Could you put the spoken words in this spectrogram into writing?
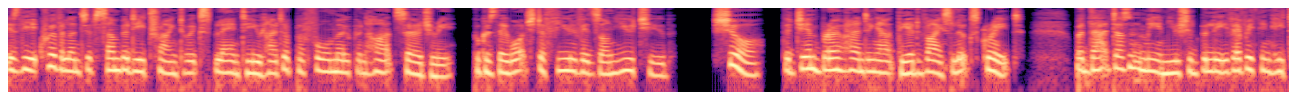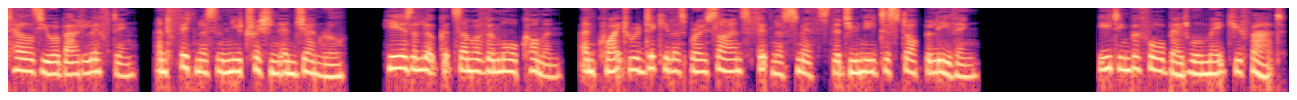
is the equivalent of somebody trying to explain to you how to perform open heart surgery, because they watched a few vids on YouTube. Sure, the gym bro handing out the advice looks great, but that doesn't mean you should believe everything he tells you about lifting, and fitness and nutrition in general. Here's a look at some of the more common, and quite ridiculous bro science fitness myths that you need to stop believing. Eating before bed will make you fat.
